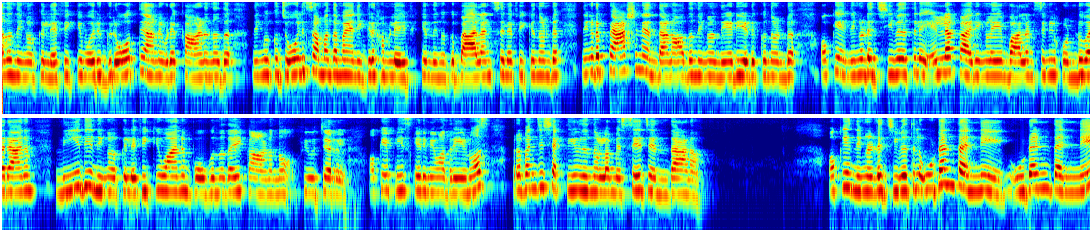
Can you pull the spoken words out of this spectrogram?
അത് നിങ്ങൾക്ക് ലഭിക്കും. ഒരു ഗ്രോത്ത് ആണ് ഇവിടെ കാണുന്നത്. നിങ്ങൾക്ക് ജോലി സംബന്ധമായ അനുഗ്രഹം ലഭിക്കും നിങ്ങൾക്ക് ബാലൻസ് ലഭിക്കുന്നുണ്ട്. നിങ്ങളുടെ പാഷൻ എന്താണോ അത് നിങ്ങൾ നേടിയെടുക്കുന്നുണ്ട്. ഓക്കെ നിങ്ങളുടെ ജീവിതത്തിലെ എല്ലാ കാര്യങ്ങളെയും ബാലൻസിങ്ങിൽ കൊണ്ടുവരാനും നീതി നിങ്ങൾക്ക് ലഭിക്കുവാനും പോകുന്നതായി കാണുന്നു ഫ്യൂച്ചറിൽ okay please guide me mother universe പ്രപഞ്ച ശക്തിയിൽ നിന്നുള്ള മെസ്സേജ് എന്താണ്? ഓക്കെ നിങ്ങളുടെ ജീവിതത്തിൽ ഉടൻ തന്നെ ഉടൻ തന്നെ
